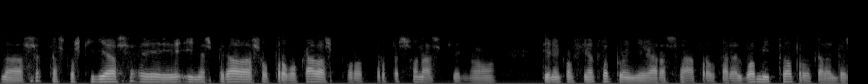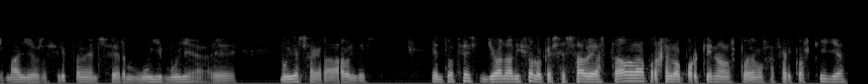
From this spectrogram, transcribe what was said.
las, las cosquillas eh, inesperadas o provocadas por, por personas que no tienen confianza pueden llegar a, provocar el vómito, a provocar el desmayo, es decir, pueden ser muy, muy, eh, muy desagradables. Entonces yo analizo lo que se sabe hasta ahora, por ejemplo, por qué no nos podemos hacer cosquillas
